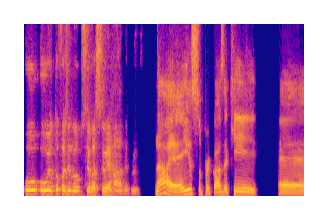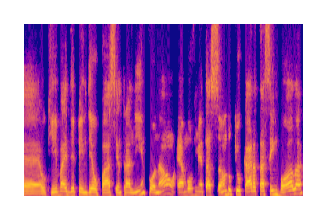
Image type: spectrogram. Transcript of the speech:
Ou, ou eu estou fazendo uma observação errada, Bruno? Não, é isso, por causa que é, o que vai depender o passe entrar limpo ou não é a movimentação do que o cara tá sem bola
